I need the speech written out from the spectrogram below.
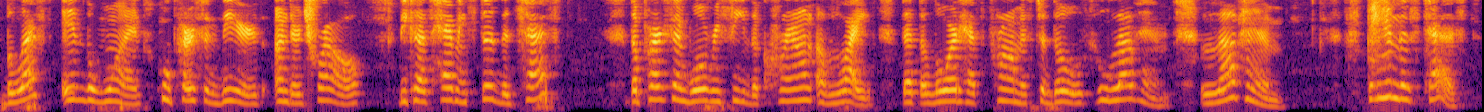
Blessed is the one who perseveres under trial because having stood the test, the person will receive the crown of life that the Lord has promised to those who love him. Love him. Stand this test.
